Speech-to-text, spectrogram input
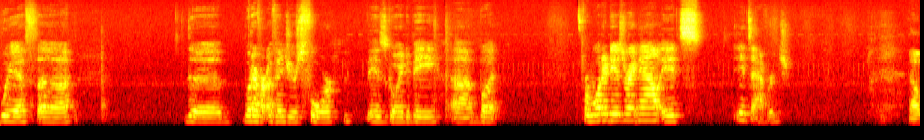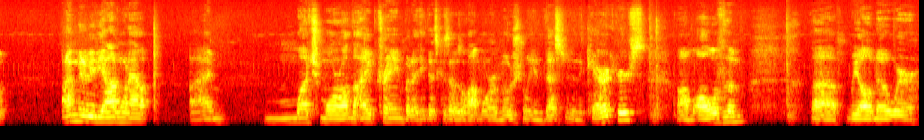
with uh, the whatever Avengers 4 is going to be. Uh, but for what it is right now, it's it's average. Now, I'm going to be the odd one out. I'm much more on the hype train, but I think that's because I was a lot more emotionally invested in the characters, um, all of them. Uh, we all know where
